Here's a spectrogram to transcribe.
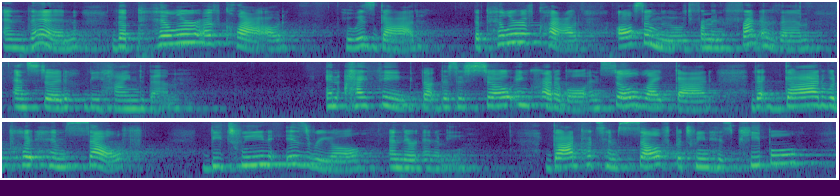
And then the pillar of cloud who is God, the pillar of cloud also moved from in front of them and stood behind them. And I think that this is so incredible and so like God that God would put himself between Israel and their enemy. God puts himself between his people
